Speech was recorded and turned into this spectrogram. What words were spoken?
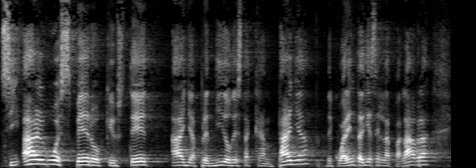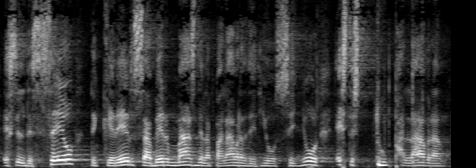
Si algo espero que usted haya aprendido de esta campaña de 40 días en la palabra es el deseo de querer saber más de la palabra de Dios. Señor, esta es tu palabra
